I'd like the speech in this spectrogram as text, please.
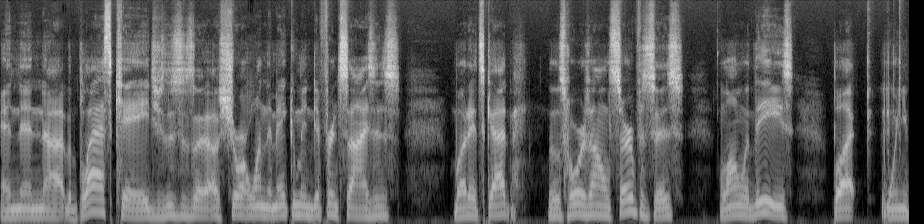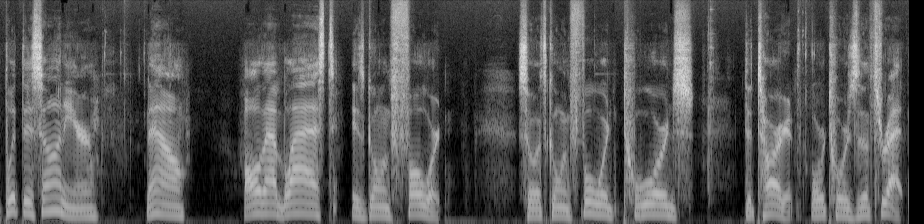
And then uh, the blast cage, this is a, a, short one. They make them in different sizes, but it's got those horizontal surfaces along with these. But when you put this on here, now all that blast is going forward. So it's going forward towards the target or towards the threat.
